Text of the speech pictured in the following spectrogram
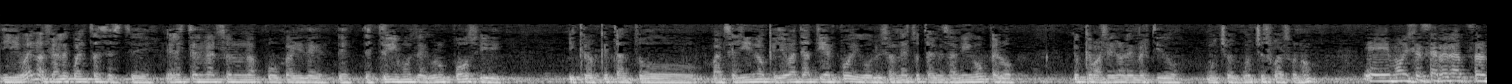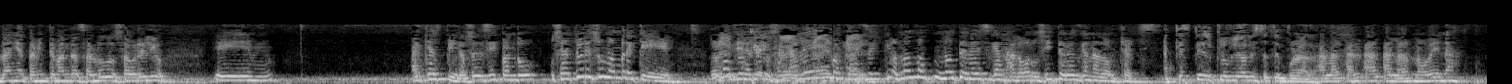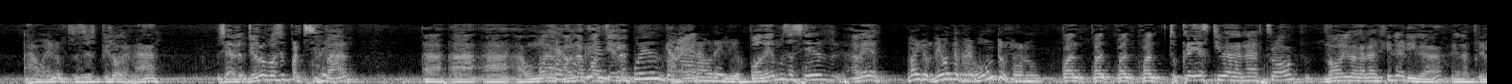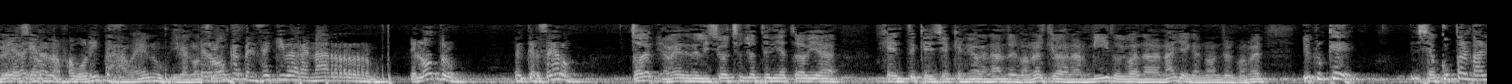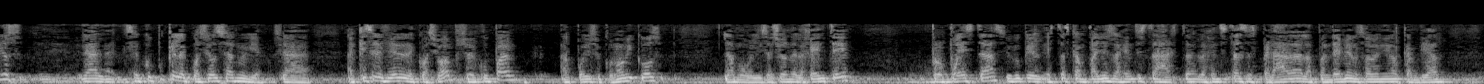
y bueno, al final de cuentas este él está inmerso en una puja ahí de, de, tribus, de grupos y, y, creo que tanto Marcelino que lleva ya tiempo, digo Luis Ernesto también es amigo, pero creo que Marcelino le ha invertido mucho, mucho esfuerzo, ¿no? Eh, Moisés Herrera Saldaña también te manda saludos, Aurelio. Eh, ¿A qué aspiras? Es decir, cuando, o sea, tú eres un hombre que no no, no, te ves ganador, o sí te ves ganador, Chachis. ¿A qué aspira el Club León esta temporada? A la, a, la novena. Ah, bueno, entonces yo aspiro a ganar. O sea, yo lo voy a hacer participar a, a, a, una, o sea, a una contienda. puedes ganar, Aurelio? Podemos hacer, a ver. No, yo digo, te pregunto. Son... ¿Cuál, tú creías que iba a ganar Trump? No, iba a ganar Hillary, ¿verdad? En la primera era, era la favorita. Ah, bueno, y ganó Pero Trump. nunca pensé que iba a ganar el otro, el tercero. a ver, en el 18 yo tenía todavía gente que decía que no iba a ganar Andrés Manuel, que iba a ganar Mido, iba a ganar Anaya y ganó Andrés Manuel. Yo creo que se ocupan varios, eh, se ocupa que la ecuación sea muy bien. O sea, ¿A qué se refiere la ecuación? Pues se ocupan apoyos económicos, la movilización de la gente, propuestas. Yo creo que estas campañas la gente está harta, la gente está desesperada, la pandemia nos ha venido a cambiar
